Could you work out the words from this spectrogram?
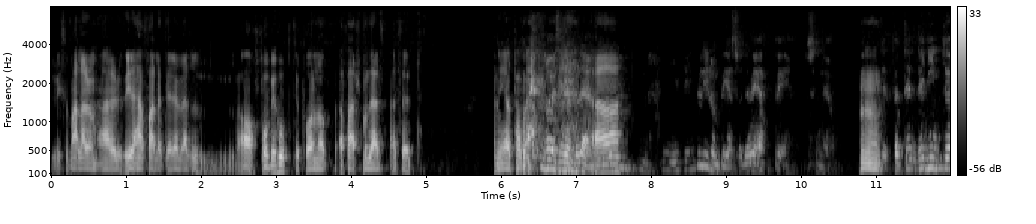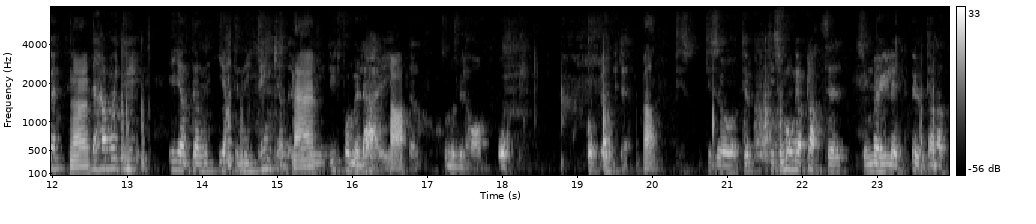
liksom alla de här, i det här fallet är det väl, ja, får vi ihop det på något affärsmodellsmässigt? Kan ni hjälpa mig? Har jag det. Ja. Det är väl inom B, så det är Epi. Mm. För det, det är inte, Nej. det här var inte egentligen jättenytänkande. Nej. Det är ett formulär Ja. egentligen som de vill ha och koppla upp det Ja. Till, så, till, till så många platser som möjligt utan att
